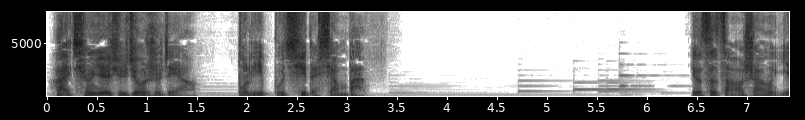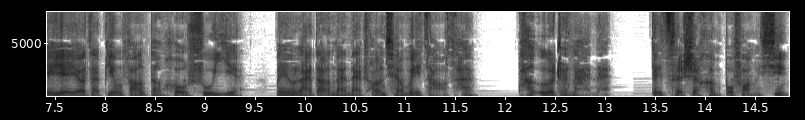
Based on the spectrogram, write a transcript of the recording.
爱情也许就是这样，不离不弃的相伴。有次早上，爷爷要在病房等候输液，没有来到奶奶床前喂早餐，他饿着奶奶，对此事很不放心。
